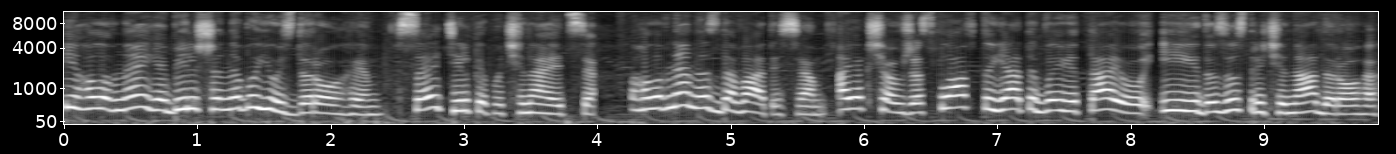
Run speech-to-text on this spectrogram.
І головне, я більше не боюсь дороги. Все тільки починається. Головне не здаватися. А якщо вже склав, то я тебе вітаю і до зустрічі на дорогах.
